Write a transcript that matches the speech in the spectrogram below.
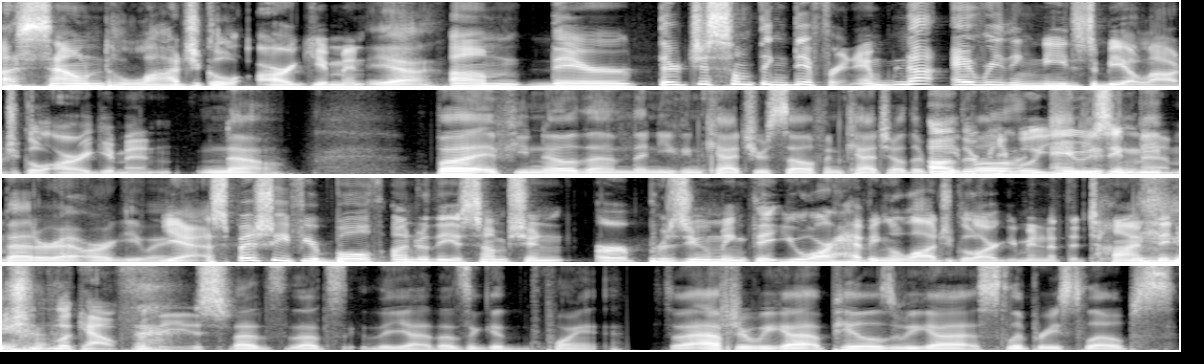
a sound logical argument. yeah, Um they're they're just something different. And not everything needs to be a logical argument. no. But if you know them, then you can catch yourself and catch other people. Other people and using you can them. be better at arguing. Yeah, especially if you're both under the assumption or presuming that you are having a logical argument at the time, then you should look out for these. That's that's yeah, that's a good point. So after we got appeals, we got slippery slopes,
